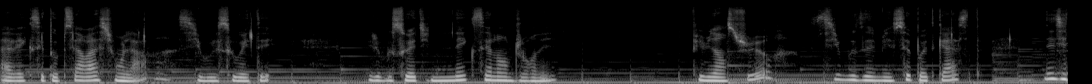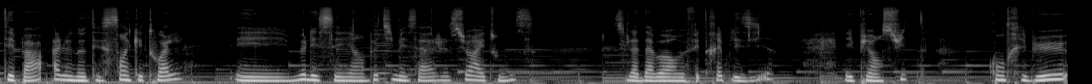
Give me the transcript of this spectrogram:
avec cette observation-là, si vous le souhaitez. Je vous souhaite une excellente journée. Puis bien sûr, si vous aimez ce podcast, n'hésitez pas à le noter 5 étoiles et me laisser un petit message sur iTunes. Cela d'abord me fait très plaisir et puis ensuite contribue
